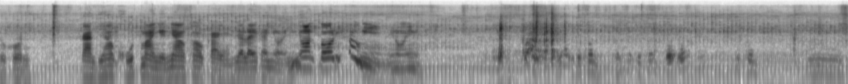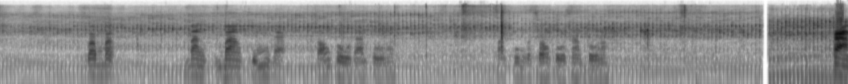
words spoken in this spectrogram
ทุกคน การที่เขาขุดมาเหยือนยาวเข้าไก่คืออะไรใครหน่อยย้อนโตเลี้ยวนี่น้อยนี่ คนทุกคนโอ้โอ้ทุกคนบางบางบางบางคุ้มกับสองตัวสามตัวนะบางคุ้มกับสองตัวสามตัวนะตาม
